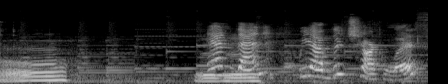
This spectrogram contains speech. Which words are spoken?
Oh. And then we have the checklist.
